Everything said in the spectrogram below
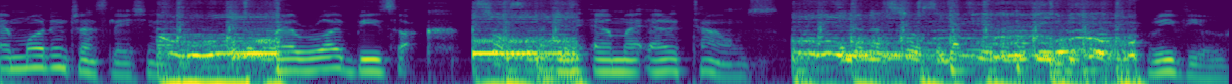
a modern translation by Roy B. Zuck and Elmer L. Towns. Review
